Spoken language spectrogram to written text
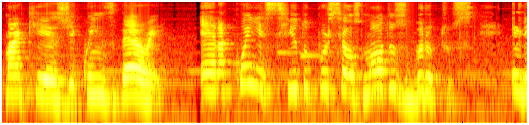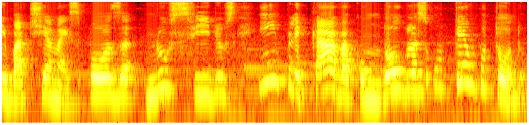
Marquês de Queensberry, era conhecido por seus modos brutos. Ele batia na esposa, nos filhos e implicava com Douglas o tempo todo.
